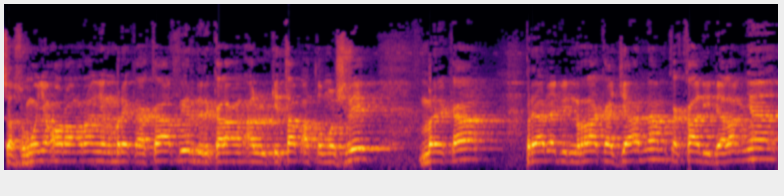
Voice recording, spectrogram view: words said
Sesungguhnya orang-orang yang mereka kafir dari kalangan ahlul kitab atau musyrik mereka berada di neraka jahanam kekal di dalamnya.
